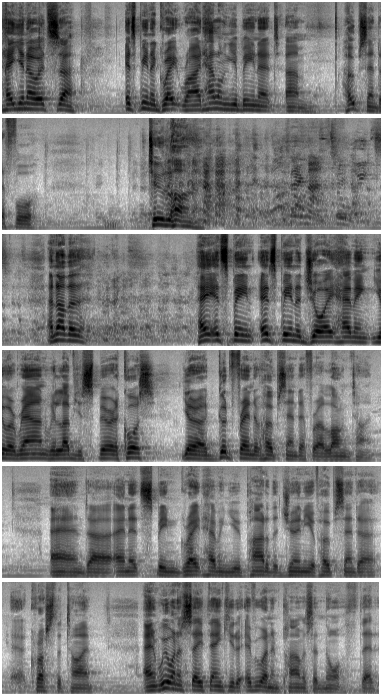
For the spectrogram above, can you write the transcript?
Hey, you know, it's, uh, it's been a great ride. How long you been at um, Hope Center for? Too long. Another. Hey, it's been, it's been a joy having you around. We love your spirit. Of course, you're a good friend of Hope Center for a long time. And, uh, and it's been great having you part of the journey of Hope Center across the time. And we want to say thank you to everyone in Palmerston North that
